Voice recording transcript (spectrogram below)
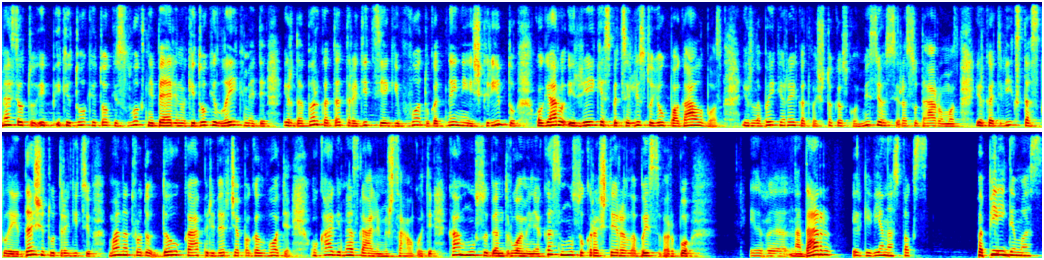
Mes jau į kitokį tokį sluoksnį perinam, kitokį laikmetį. Ir dabar, kad ta tradicija gyvuotų, kad jinai neiškryptų, ko gero ir reikia specialistų jau pagalbos. Ir labai gerai, kad va šitokios komisijos yra sudaromos ir kad vyksta sklaida šitų tradicijų, man atrodo, daug ką priverčia pagalvoti. O kągi mes galim išsaugoti, ką mūsų bendruomenė, kas mūsų krašte yra labai svarbu. Ir, na, dar irgi vienas toks papildymas.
